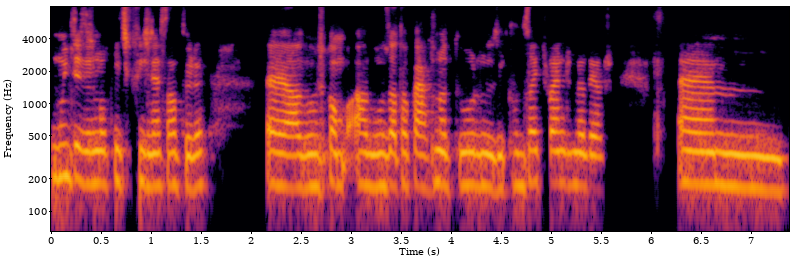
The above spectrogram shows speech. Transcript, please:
muitas das multitudes que fiz nessa altura. Uh, alguns, com, alguns autocarros noturnos e com 18 anos, meu Deus. Um,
